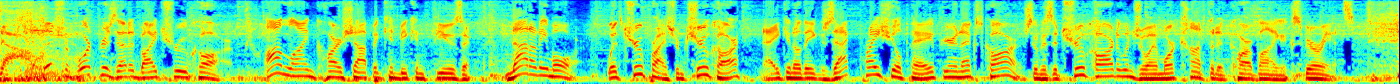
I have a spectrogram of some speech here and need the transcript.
now. This report presented by True Car. Online car shopping can be confusing. Not anymore. With True Price from True Car, now you can know the exact price you'll pay for your next car. So visit True Car to enjoy a more confident car buying experience.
